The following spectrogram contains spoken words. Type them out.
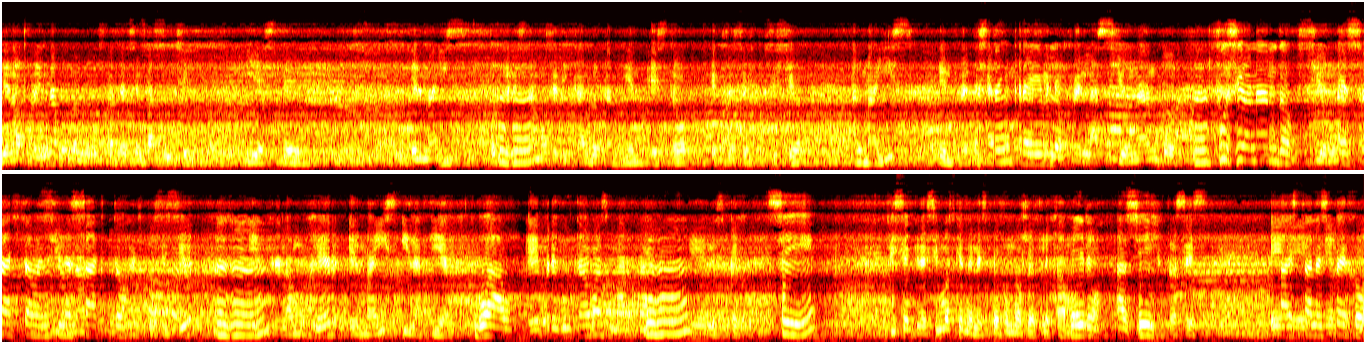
Y en la ofrenda, bueno, vamos a hacer cempasúchil y este, el maíz, porque le estamos dedicando también esto, esta exposición al maíz. Entre, Está increíble. Relacionando. Fusionando. Exactamente, exacto. La exposición entre la mujer, el maíz y la tierra. Wow. Eh, preguntabas, Marta, el espejo. Sí. Dicen, decimos que en el espejo nos reflejamos. Mire, así. Entonces, Ahí está el espejo.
